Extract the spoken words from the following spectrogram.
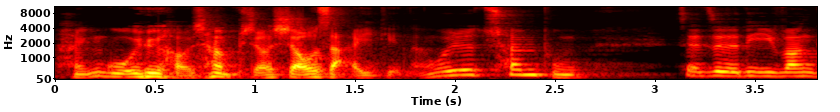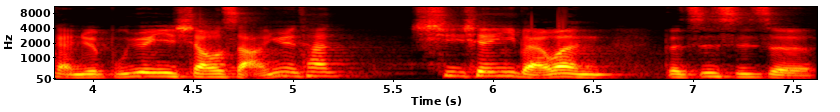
韩国瑜好像比较潇洒一点呢。我觉得川普在这个地方感觉不愿意潇洒，因为他七千一百万的支持者，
